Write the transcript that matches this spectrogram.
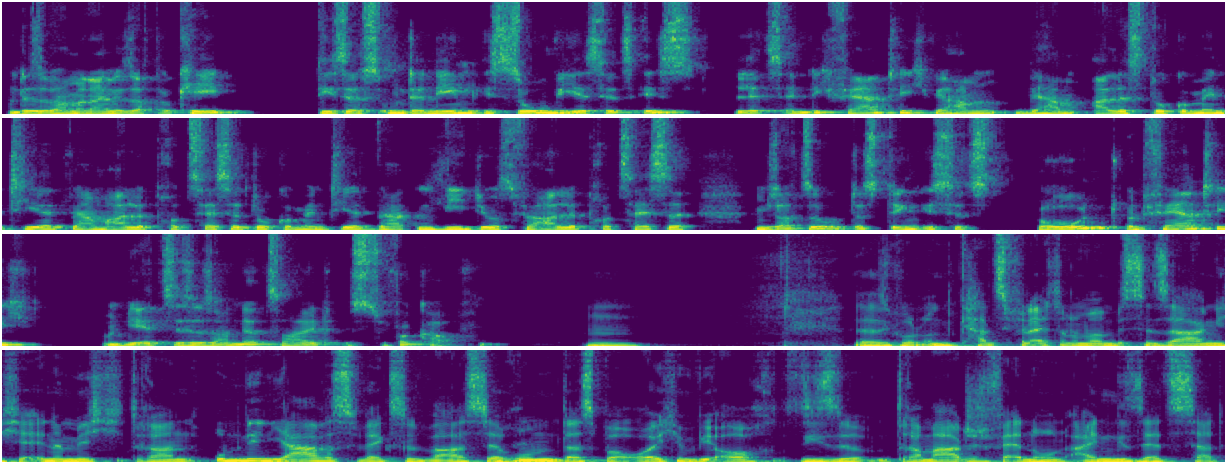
Und deshalb haben wir dann gesagt, okay, dieses Unternehmen ist so, wie es jetzt ist, letztendlich fertig. Wir haben, wir haben alles dokumentiert, wir haben alle Prozesse dokumentiert, wir hatten Videos für alle Prozesse und gesagt, so, das Ding ist jetzt rund und fertig und jetzt ist es an der Zeit, es zu verkaufen. Hm. Sehr, sehr cool. Und kannst du vielleicht noch mal ein bisschen sagen, ich erinnere mich dran, um den Jahreswechsel war es herum, mhm. dass bei euch irgendwie auch diese dramatische Veränderung eingesetzt hat.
